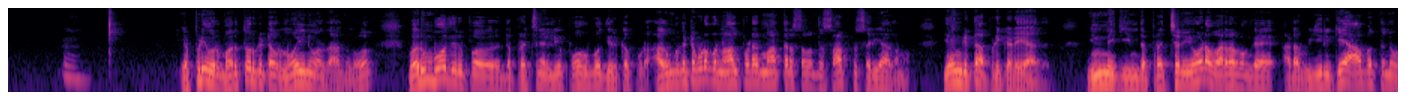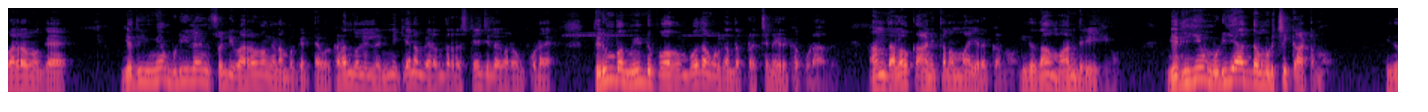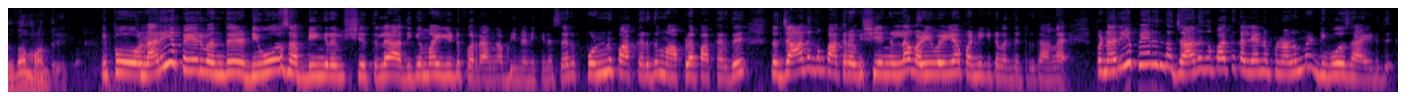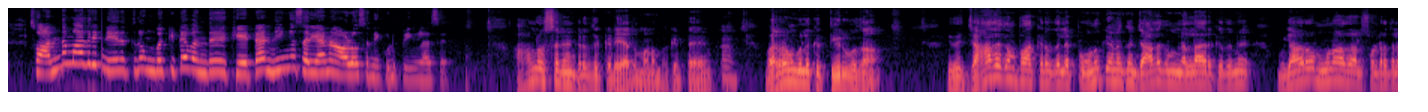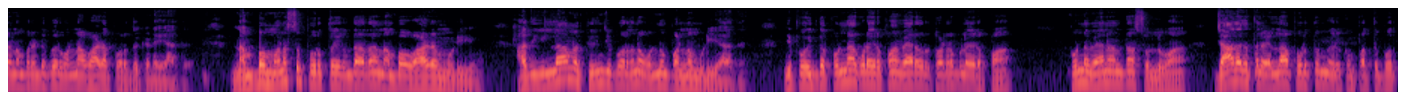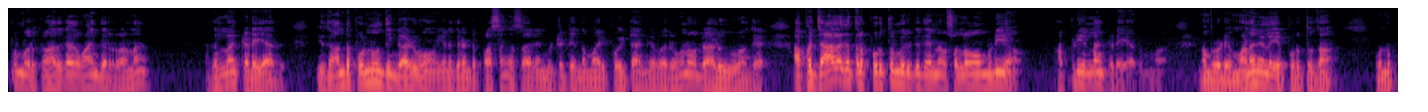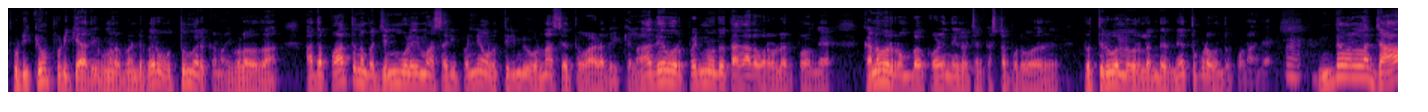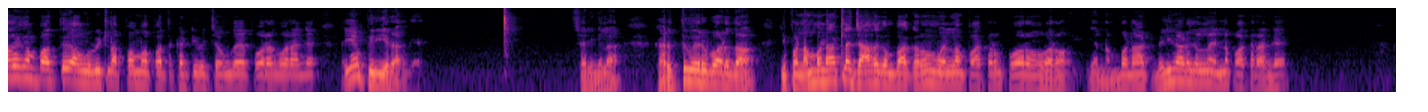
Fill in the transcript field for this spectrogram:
எப்படி ஒரு மருத்துவர்கிட்ட ஒரு நோயின்னு வந்தாங்களோ வரும்போது இருப்ப இந்த பிரச்சனையிலையோ போகும்போது இருக்கக்கூடாது. அவங்கக்கிட்ட கூட ஒரு நாலு படம் மாத்திரை சவர்ந்து சாப்பிட்டு சரியாகணும். என்கிட்ட அப்படி கிடையாது. இன்றைக்கி இந்த பிரச்சனையோடு வர்றவங்க அட உயிருக்கே ஆபத்துன்னு வர்றவங்க எதுவுமே முடியலன்னு சொல்லி வர்றவங்க நம்மக்கிட்ட ஒரு கடன் தொழிலில் இன்றைக்கே நம்ம இறந்துடுற ஸ்டேஜில் வரவங்க கூட திரும்ப மீண்டு போகும்போது அவங்களுக்கு அந்த பிரச்சனை இருக்கக்கூடாது. அந்த அளவுக்கு ஆணித்தனமாக இருக்கணும். இதுதான் மாந்திரீகம். எதையும் முடியாத முடிச்சு காட்டணும். இதுதான் மாந்திரீகம். இப்போ நிறைய பேர் வந்து டிவோர்ஸ் அப்படிங்கிற விஷயத்துல அதிகமா ஈடுபடுறாங்க அப்படின்னு நினைக்கிறேன் சார் பொண்ணு பார்க்கறது மாப்பிள்ளை பார்க்கறது இந்த ஜாதகம் பார்க்குற விஷயங்கள்லாம் வழி வழியா பண்ணிக்கிட்டு வந்துட்டு இருக்காங்க. இப்போ நிறைய பேர் இந்த ஜாதகம் பார்த்து கல்யாணம் பண்ணாலுமே டிவோர்ஸ் ஆயிடுது. ஸோ அந்த மாதிரி நேரத்துல உங்ககிட்ட வந்து கேட்டா நீங்க சரியான ஆலோசனை கொடுப்பீங்களா சார் ஆலோசனைன்றது கிடையாதும்மா நம்மக்கிட்ட. வர்றவங்களுக்கு தீர்வு தான். இது ஜாதகம் பார்க்குறதுல இப்போ உனக்கு எனக்கும் ஜாதகம் நல்லா இருக்குதுன்னு யாரோ மூணாவது ஆள் சொல்கிறதுல நம்ம ரெண்டு பேரும் ஒன்றா வாழ போகிறது கிடையாது. நம்ம மனசு பொருத்தம் இருந்தால் தான் நம்ம வாழ முடியும். அது இல்லாமல் பிரிஞ்சு போகிறதுனா ஒன்றும் பண்ண முடியாது. இப்போ இந்த பொண்ணாக கூட இருப்பான் வேற ஒரு தொடர்பில் இருப்பான். பொண்ணு வேணான்னு தான் சொல்லுவான். ஜாதகத்தில் எல்லா பொருத்தமும் இருக்கும் பத்து பொருத்தமும் இருக்கும். அதுக்காக வாங்கிடுறான்னா அதெல்லாம் கிடையாது. இது அந்த பொண்ணு வந்து இங்கே அழுவோம். எனக்கு ரெண்டு பசங்க சார் என்னை விட்டுட்டு இந்த மாதிரி போயிட்டாங்க வருவோன்னு ஒன்று அழுவுவாங்க. அப்போ ஜாதகத்தில் பொருத்தம் இருக்குது என்ன சொல்லவும் முடியும்? அப்படியெல்லாம் கிடையாதும்மா. நம்மளுடைய மனநிலையை பொறுத்து தான் ஒன்று பிடிக்கும் பிடிக்காது. இவங்களை ரெண்டு பேரும் ஒத்துமை இருக்கணும் இவ்வளவு தான் அதை பார்த்து நம்ம ஜின் மூலியமாக சரி பண்ணி அவங்கள திரும்பி ஒன்றா சேர்த்து வாழ வைக்கலாம். அதே ஒரு பெண் வந்து தகாத வரவில் இருப்பாங்க. கணவர் ரொம்ப குழந்தைகளை வச்சு கஷ்டப்படுவார். இப்போ திருவள்ளூர்லேருந்து நேற்று கூட வந்து போனாங்க. இந்தவெல்லாம் ஜாதகம் பார்த்து அவங்க வீட்டில் அப்பா அம்மா பார்த்து கட்டி வச்சவங்க போகிறாங்க வராங்க ஏன் பிரியறாங்க? சரிங்களா? கருத்து வேறுபாடு தான் இப்போ நம்ம நாட்டில் ஜாதகம் பார்க்குறோம் எல்லாம் பார்க்குறோம் போகிறோம் வரோம். ஏன் நம்ம நாட் வெளிநாடுகள்லாம் என்ன பார்க்குறாங்க?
